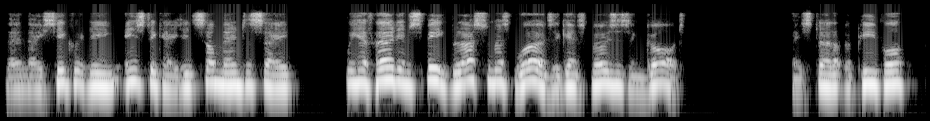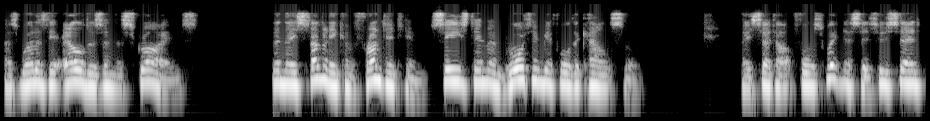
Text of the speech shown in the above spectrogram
Then they secretly instigated some men to say, We have heard him speak blasphemous words against Moses and God. They stirred up the people as well as the elders and the scribes. Then they suddenly confronted him, seized him, and brought him before the council. They set up false witnesses who said,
